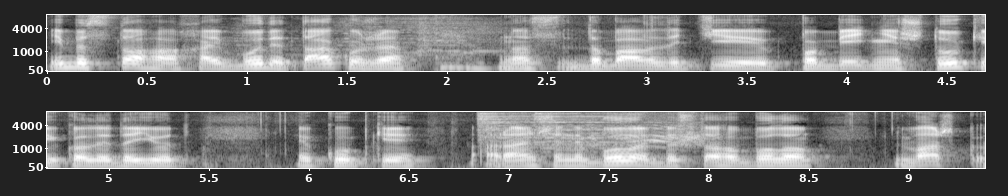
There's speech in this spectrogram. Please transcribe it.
І без того хай буде так уже. У нас додали ті побідні штуки, коли дають кубки. Раніше не було, без того було важко,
